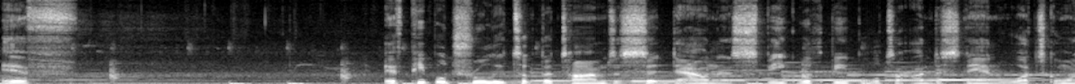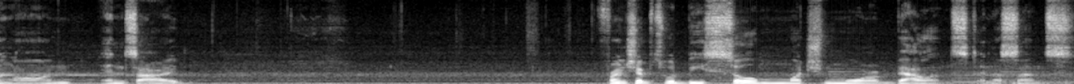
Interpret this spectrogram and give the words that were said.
If if people truly took the time to sit down and speak with people to understand what's going on inside, friendships would be so much more balanced in a sense.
